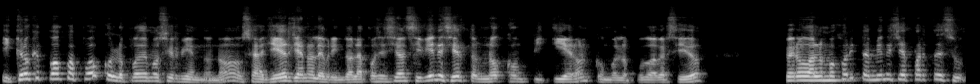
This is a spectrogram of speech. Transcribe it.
Y creo que poco a poco lo podemos ir viendo, ¿no? O sea, ayer ya no le brindó la posición, si bien es cierto, no compitieron como lo pudo haber sido, pero a lo mejor y también es ya parte de su,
